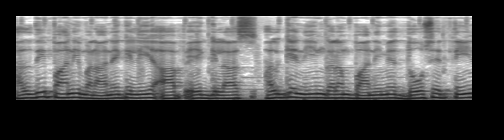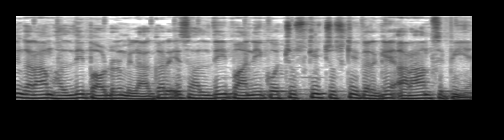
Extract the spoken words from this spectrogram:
हल्दी पानी बनाने के लिए आप एक गिलास हल्के नीम गर्म पानी में दो से तीन ग्राम हल्दी पाउडर मिलाकर इस हल्दी पानी को चुस्की चुस्की करके आराम से पिए।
